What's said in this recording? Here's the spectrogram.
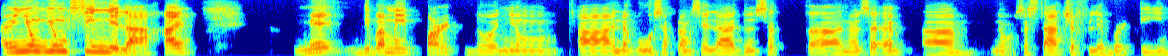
I mean, yung yung scene nila, kay may 'di ba may part doon yung uh, nag-uusap lang sila doon sa uh, no sa um, no sa Statue of Liberty,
